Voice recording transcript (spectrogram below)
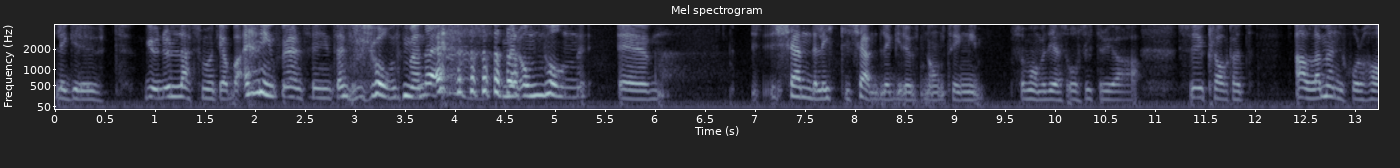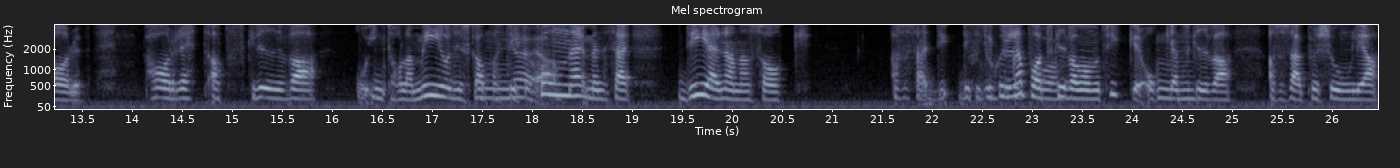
lägger ut, gud nu lät det som att jag bara en influencer är inte en person men, men om någon eh, känd eller icke känd lägger ut någonting som har med deras åsikter att göra så är det klart att alla människor har, har rätt att skriva och inte hålla med och det skapas Mm, ja, ja. diskussioner men det är, så här, det är en annan sak. Alltså så här, det, det finns ju skillnad på att Mm. skriva vad man tycker och att skriva alltså så här, personliga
